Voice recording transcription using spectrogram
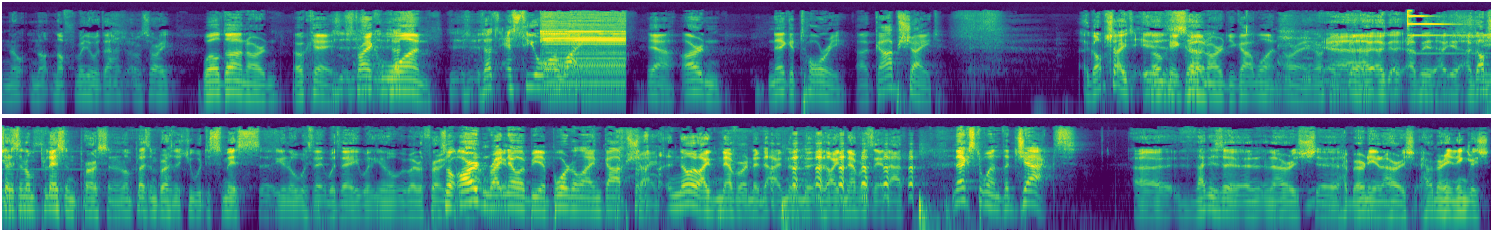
no, not not familiar with that. I'm sorry. Well done, Arden. Okay. Is- is- Strike is that- one. is- That's S T O R Y. Yeah, Arden. Negatory. Uh, gobshite. A gobshite is Okay, good. um, Arden, you got one. All right. Okay, Uh, good. I, I, mean, a, gobshite is an unpleasant person, an unpleasant person that you would dismiss, uh, you know, with a, with a, with, you know, by referring. So to Arden right now would be a borderline gobshite. No, I'd never, I'd, I'd never say that. Next one, the Jacks. Uh, that is a, an Irish, uh, Hibernian Irish, Hibernian English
